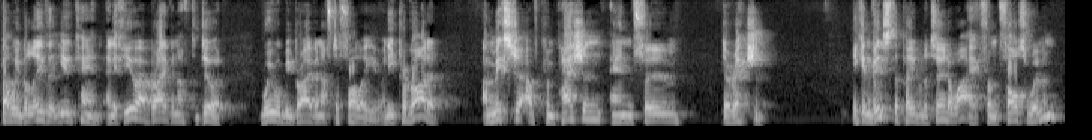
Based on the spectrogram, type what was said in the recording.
but we believe that you can. And if you are brave enough to do it, we will be brave enough to follow you. And he provided a mixture of compassion and firm direction. He convinced the people to turn away from false women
